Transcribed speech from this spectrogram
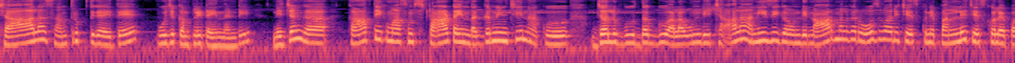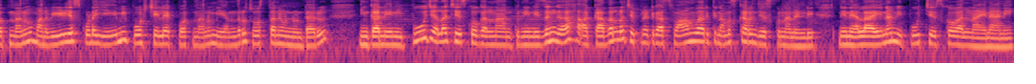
చాలా సంతృప్తిగా అయితే పూజ కంప్లీట్ అయిందండి. నిజంగా కార్తీక మాసం స్టార్ట్ అయిన దగ్గర నుంచి నాకు జలుబు దగ్గు అలా ఉండి చాలా అనీజీగా ఉండి నార్మల్గా రోజువారీ చేసుకునే పనులే చేసుకోలేకపోతున్నాను. మన వీడియోస్ కూడా ఏమీ పోస్ట్ చేయలేకపోతున్నాను. మీ అందరూ చూస్తూనే ఉండి ఉంటారు. ఇంకా నేను ఈ పూజ ఎలా చేసుకోగలనా అనుకుని నిజంగా ఆ కథల్లో చెప్పినట్టుగా స్వామివారికి నమస్కారం చేసుకున్నానండి. నేను ఎలా అయినా నీ పూజ చేసుకోవాలి నాయన అని.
